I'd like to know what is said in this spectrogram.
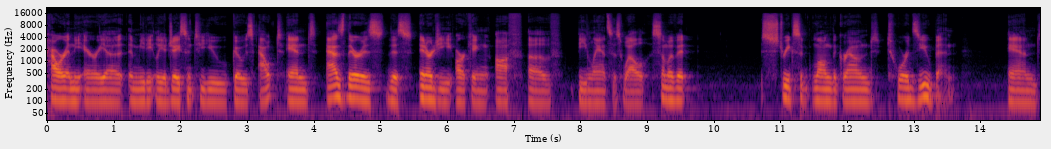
power in the area immediately adjacent to you goes out. And as there is this energy arcing off of the lance as well, some of it streaks along the ground towards you, Ben. And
